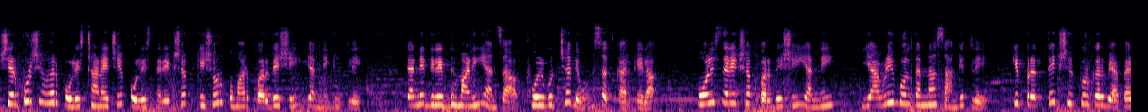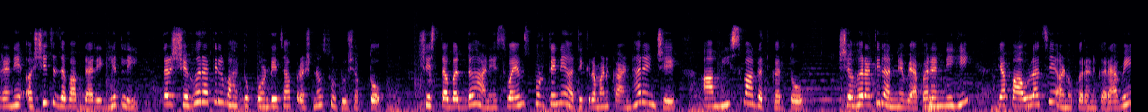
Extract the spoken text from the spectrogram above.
शिरपूर शहर पोलीस ठाण्याचे पोलीस निरीक्षक किशोर कुमार परदेशी यांनी घेतले. त्यांनी दिलीप धमाणी यांचा फुलगुच्छ देऊन सत्कार केला. पोलीस निरीक्षक परदेशी यांनी यावेळी बोलताना सांगितले की प्रत्येक शिरपूरकर व्यापाऱ्याने अशीच जबाबदारी घेतली तर शहरातील वाहतूक कोंडीचा प्रश्न सुटू शकतो. शिस्तबद्ध आणि स्वयंस्फूर्तीने अतिक्रमण काढणाऱ्यांचे आम्ही स्वागत करतो. शहरातील अन्य व्यापाऱ्यांनीही या पावलाचे अनुकरण करावे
